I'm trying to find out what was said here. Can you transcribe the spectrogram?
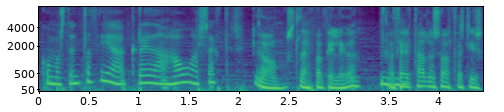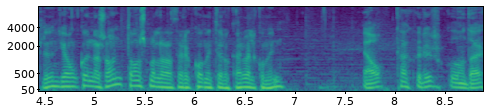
komast undan því að greiða háar sektir. Já, sleppa billiga. Mm Mhm. Þeir tala um svarta stíslu. Jón Gunnarsson, dónsmálar á þeirra komið til okkar, velkomin. Já, takk fyrir, góðan dag.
